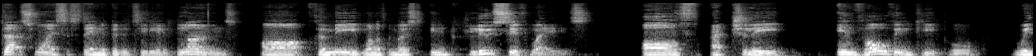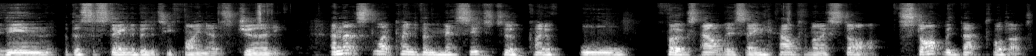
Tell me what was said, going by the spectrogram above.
that's why sustainability linked loans are, for me, one of the most inclusive ways of actually involving people within the sustainability finance journey. And that's like kind of a message to kind of all folks out there saying, how can I start? Start with that product.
